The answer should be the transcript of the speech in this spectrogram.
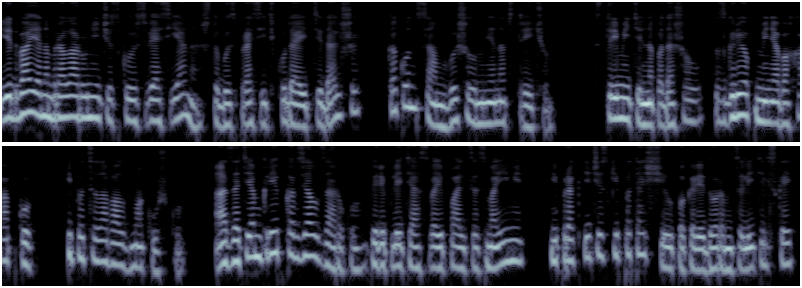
Едва я набрала руническую связь Яна, чтобы спросить, куда идти дальше, как он сам вышел мне навстречу. Стремительно подошел, сгреб меня в охапку и поцеловал в макушку, а затем крепко взял за руку, переплетя свои пальцы с моими и практически потащил по коридорам целительской,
